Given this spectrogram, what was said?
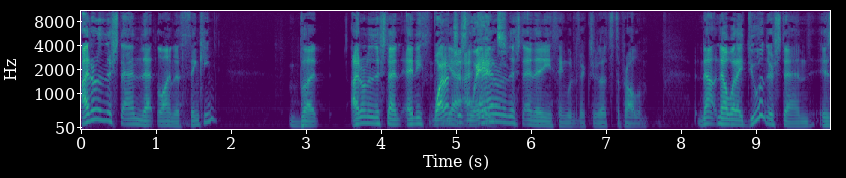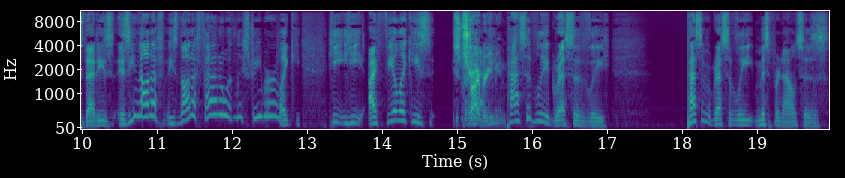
I don't understand that line of thinking, but I don't understand anything. Why not yeah, just I- I, don't understand anything with Victor. That's the problem. Now, now, what I do understand is that he's is he not a he's not a fan of Whitley Strieber. Like he he, I feel like he's Stryber, he you mean. passively aggressively, passive aggressively mispronounces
